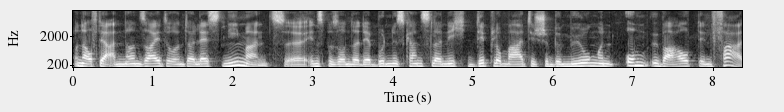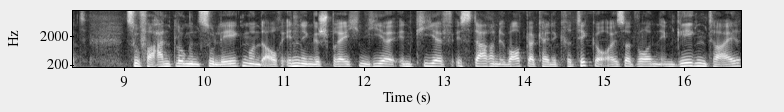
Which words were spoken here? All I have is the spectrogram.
Und auf der anderen Seite unterlässt niemand, äh, insbesondere der Bundeskanzler, nicht diplomatische Bemühungen, um überhaupt den Pfad zu Verhandlungen zu legen. Und auch in den Gesprächen hier in Kiew ist daran überhaupt gar keine Kritik geäußert worden. Im Gegenteil,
